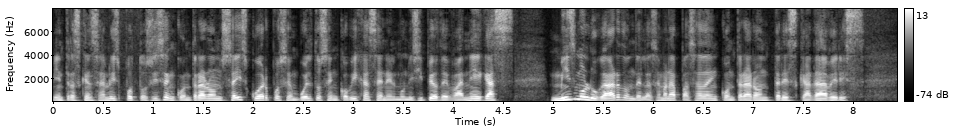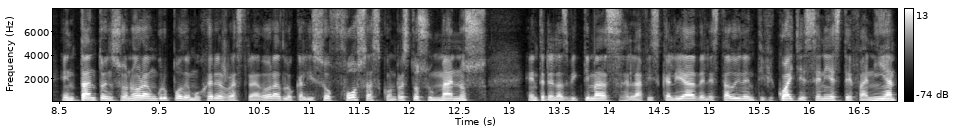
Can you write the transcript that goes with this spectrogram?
mientras que en San Luis Potosí se encontraron seis cuerpos envueltos en cobijas en el municipio de Vanegas, mismo lugar donde la semana pasada encontraron tres cadáveres. En tanto, en Sonora, un grupo de mujeres rastreadoras localizó fosas con restos humanos. Entre las víctimas, la Fiscalía del Estado identificó a Yesenia Estefanía,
